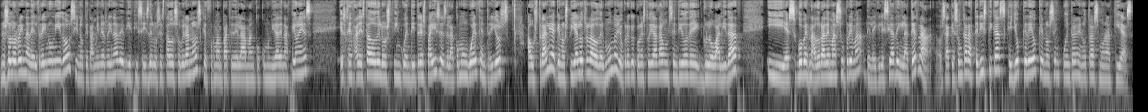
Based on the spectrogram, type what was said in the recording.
no es solo reina del Reino Unido, sino que también es reina de 16 de los estados soberanos que forman parte de la Mancomunidad de Naciones es jefa de Estado de los 53 países de la Commonwealth, entre ellos Australia, que nos pilla al otro lado del mundo. Yo creo que con esto ya da un sentido de globalidad y es gobernadora además suprema de la Iglesia de Inglaterra. O sea que son características que yo creo que no se encuentran en otras monarquías.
